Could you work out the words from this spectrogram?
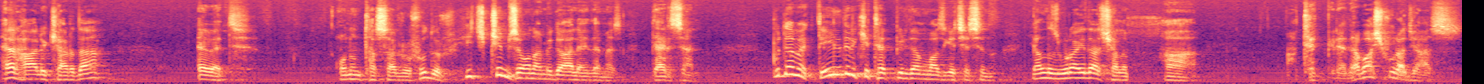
her halükarda evet onun tasarrufudur. Hiç kimse ona müdahale edemez dersen. Bu demek değildir ki tedbirden vazgeçesin. Yalnız burayı da açalım. Ha, tedbire de başvuracağız.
